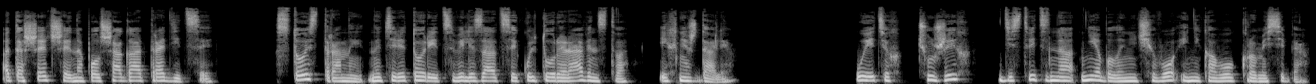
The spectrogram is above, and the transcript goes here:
отошедшие на полшага от традиции. С той стороны, на территории цивилизации культуры равенства, их не ждали. У этих чужих действительно не было ничего и никого, кроме себя.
